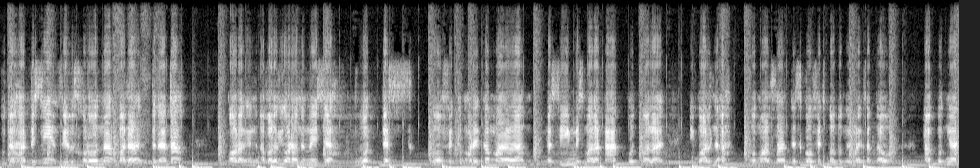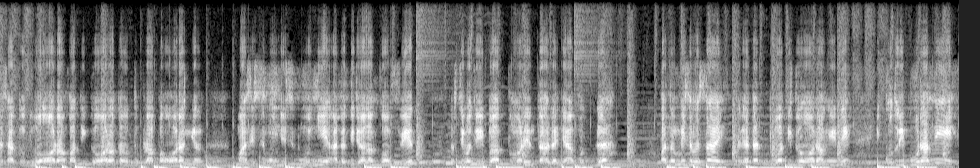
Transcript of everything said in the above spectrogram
udah habis nih virus corona. Padahal ternyata orang apalagi orang Indonesia buat tes COVID tuh mereka malah pesimis, malah takut, malah ibaratnya ah gua malas lah tes COVID walaupun mereka tahu. Takutnya ada satu dua orang atau tiga orang atau beberapa orang yang masih sembunyi-sembunyi ada gejala COVID terus tiba-tiba pemerintah udah nyabut dah pandemi selesai. Ternyata dua tiga orang ini ikut liburan nih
